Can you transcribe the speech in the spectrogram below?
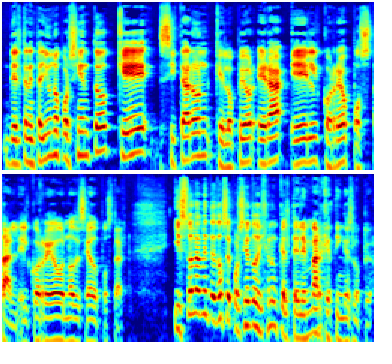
del 31% que citaron que lo peor era el correo postal, el correo no deseado postal. Y solamente 12% dijeron que el telemarketing es lo peor.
